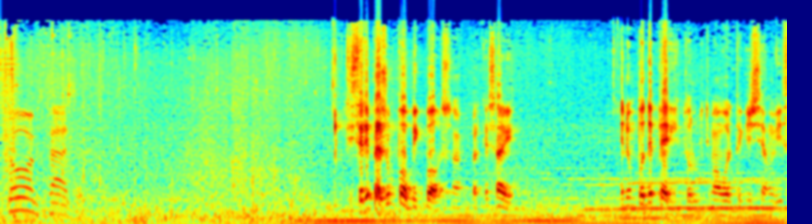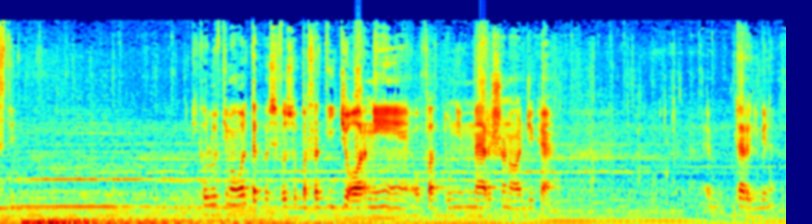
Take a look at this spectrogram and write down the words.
Storm's passing. Ti sei ripreso un po' Big Boss, eh? perché sai, eri un po' deperito l'ultima volta che ci siamo visti. Dico l'ultima volta è come se fossero passati giorni e ho fatto un immersion oggi che è terribile.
